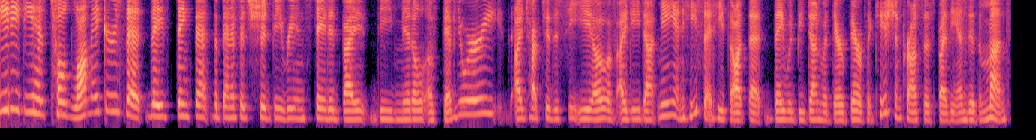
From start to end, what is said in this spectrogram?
EDD has told lawmakers that they think that the benefits should be reinstated by the middle of February. I talked to the CEO of ID.me, and he said he thought that they would be done with their verification process by the end of the month.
